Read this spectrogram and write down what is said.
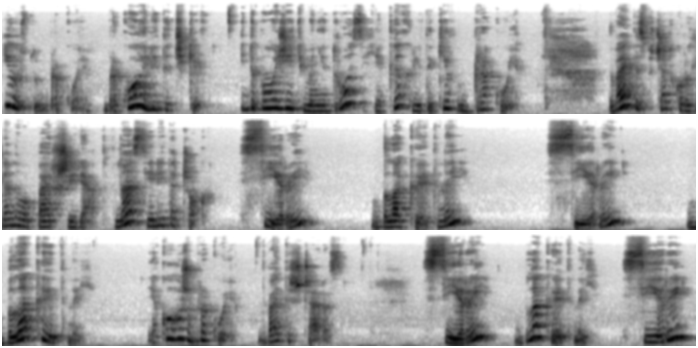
І ось тут бракує. Бракує літачків. І допоможіть мені, друзі, яких літаків бракує. Давайте спочатку розглянемо перший ряд. В нас є літачок сірий, блакитний, сірий, блакитний. Якого ж бракує? Давайте ще раз. Сірий, блакитний. Сірий,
